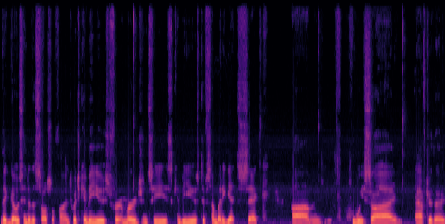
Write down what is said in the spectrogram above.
that goes into the social fund, which can be used for emergencies, can be used if somebody gets sick, um, we saw after the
